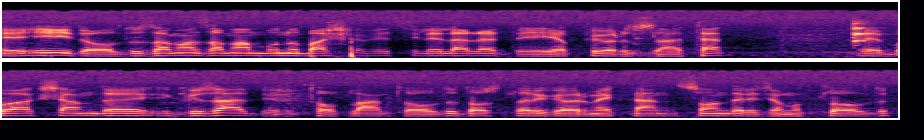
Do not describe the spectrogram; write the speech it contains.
Ee, iyi de oldu. Zaman zaman bunu başka vesilelerle de yapıyoruz zaten. Ee, bu akşam da güzel bir toplantı oldu. Dostları görmekten son derece mutlu olduk.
